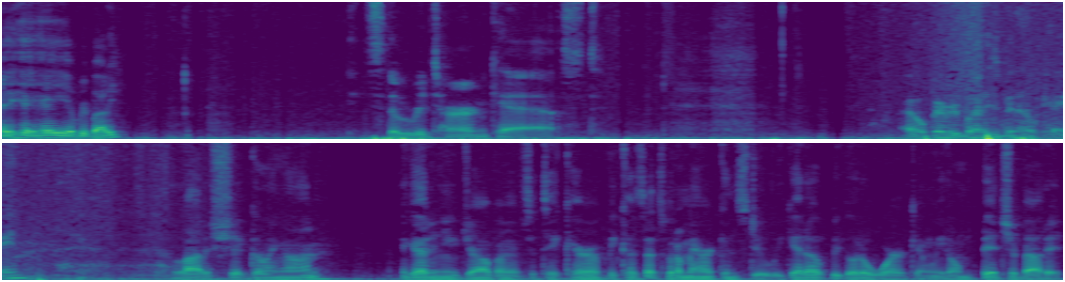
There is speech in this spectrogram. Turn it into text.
Hey, hey, hey, everybody. It's the return cast. I hope everybody's been okay. A lot of shit going on. I got a new job I have to take care of because that's what Americans do. We get up, we go to work, and we don't bitch about it.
